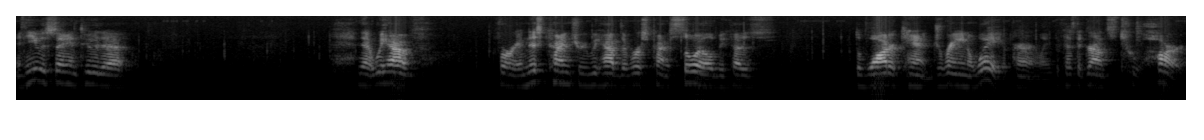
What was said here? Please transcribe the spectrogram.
And he was saying too that that we have, for in this country, we have the worst kind of soil because the water can't drain away, apparently, because the ground's too hard.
